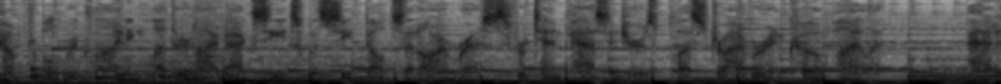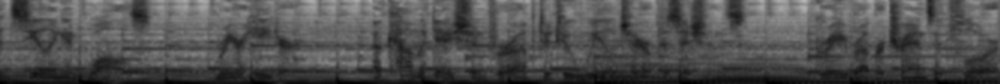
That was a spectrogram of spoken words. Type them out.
Comfortable reclining leather high-back seats with seatbelts and armrests for 10 passengers plus driver and co-pilot. Padded ceiling and walls. Rear heater. Accommodation for up to two wheelchair positions. Gray rubber transit floor.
